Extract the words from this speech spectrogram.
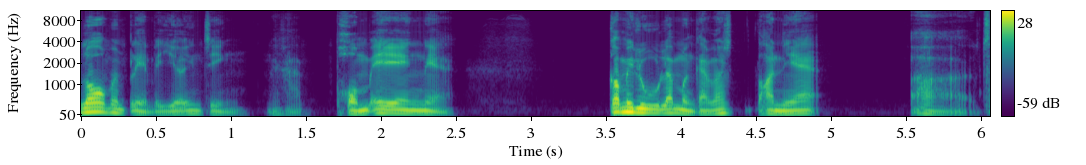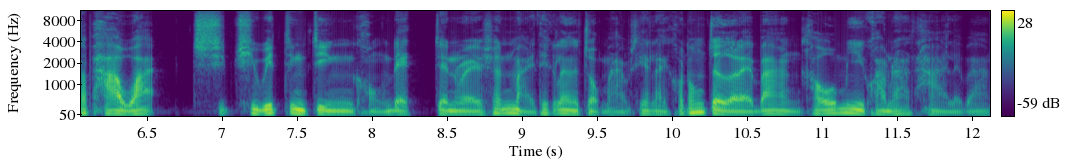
โลกมันเปลี่ยนไปเยอะจริง ๆ นะครับ ผมเองเนี่ยก็ไม่รู้แล้วเหมือนกันว่าตอนนี้สภาวะ ชีวิตจริง ๆ ของเด็กเจเนอเรชันใหม่ที่กำลังจะจบมหาวิทยาลัยเขาต้องเจออะไรบ้าง เขามีความท้าทายอะไรบ้าง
